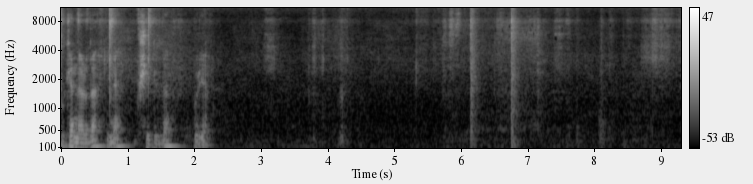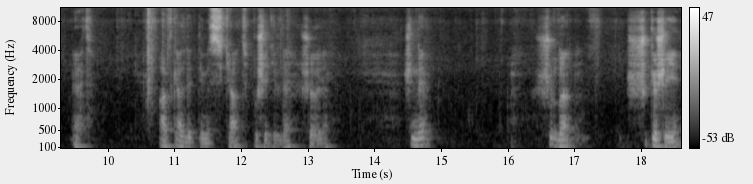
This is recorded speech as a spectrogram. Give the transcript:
Bu kenarı da yine bu şekilde buraya. Evet. Artık elde ettiğimiz kağıt bu şekilde şöyle. Şimdi şurada şu köşeyi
